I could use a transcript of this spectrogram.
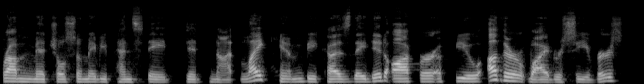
from Mitchell. So maybe Penn State did not like him because they did offer a few other wide receivers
